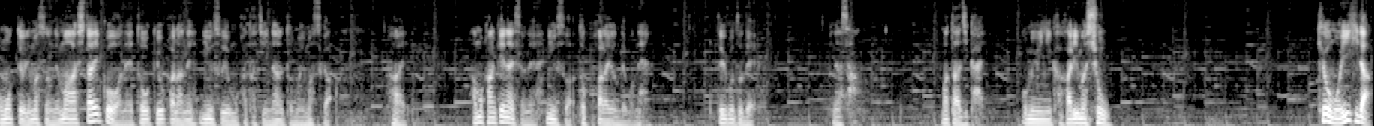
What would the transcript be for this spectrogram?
思っておりますので、まあ明日以降はね、東京からね、ニュース読む形になると思いますが、はい。あんま関係ないですよね、ニュースはどこから読んでもね。ということで、皆さん、また次回、お耳にかかりましょう。今日もいい日だ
